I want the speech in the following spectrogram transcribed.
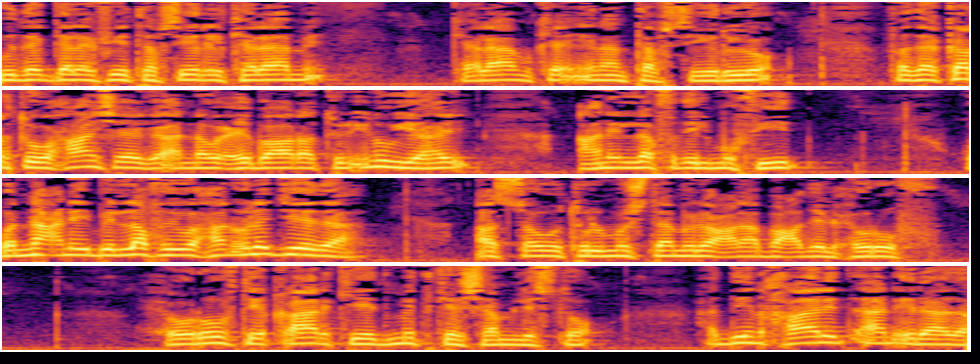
gudagalay fi tafsiiri اlkalaami kalaamka inaan tafsiiriyo fadakartu waxaan sheegay anahu cibaarat inuu yahay can lafdi اlmufiid wanacni bilafdi waxaan ula jeedaa asawt اlmushtamilu calaa bacdi اlxuruuf xuruuftii qaarkeed midka shamlisto. Haddiin khaalid aan idhaahdo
